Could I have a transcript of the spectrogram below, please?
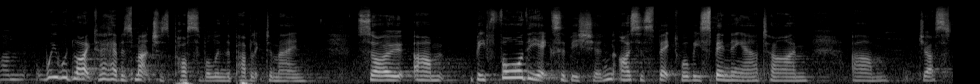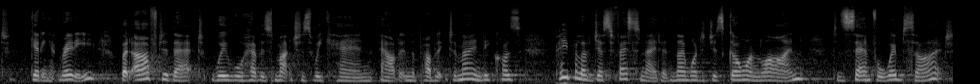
Um, we would like to have as much as possible in the public domain. So um, before the exhibition, I suspect we'll be spending our time um, just getting it ready, but after that we will have as much as we can out in the public domain because people are just fascinated and they want to just go online to the SANFL website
